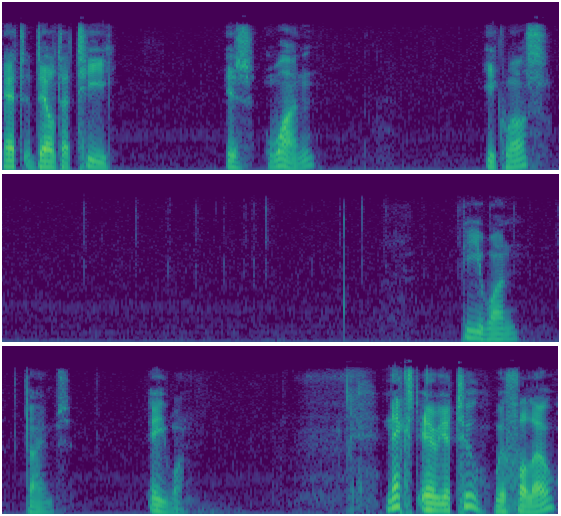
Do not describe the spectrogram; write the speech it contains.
at delta t is 1 equals P1 times A1. Next area 2 will follow.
